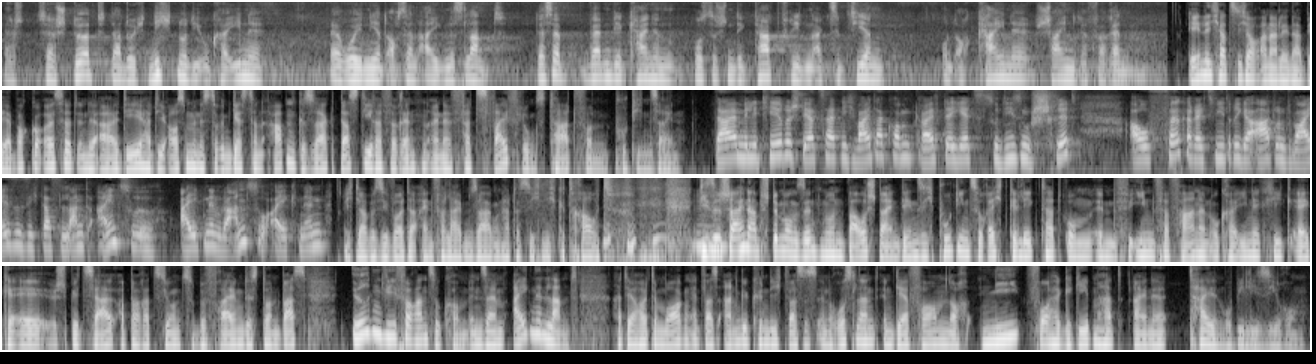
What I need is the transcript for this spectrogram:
Er zerstört dadurch nicht nur die Ukraine, er ruiniert auch sein eigenes Land. Deshalb werden wir keinen russischen Diktatfrieden akzeptieren und auch keine Scheinreferenden. Ähnlich hat sich auch Annalena Baerbock geäußert. In der ARD hat die Außenministerin gestern Abend gesagt, dass die Referenten eine Verzweiflungstat von Putin seien. Da er militärisch derzeit nicht weiterkommt, greift er jetzt zu diesem Schritt auf völkerrechtswidrige Art und Weise, sich das Land einzueignen oder anzueignen. Ich glaube, sie wollte einverleiben sagen und hat es sich nicht getraut. Diese Scheinabstimmungen sind nur ein Baustein, den sich Putin zurechtgelegt hat, um im für ihn verfahrenen Ukraine-Krieg, aka Spezialoperation zur Befreiung des Donbass, irgendwie voranzukommen. In seinem eigenen Land hat er heute Morgen etwas angekündigt, was es in Russland in der Form noch nie vorher gegeben hat, eine Teilmobilisierung.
